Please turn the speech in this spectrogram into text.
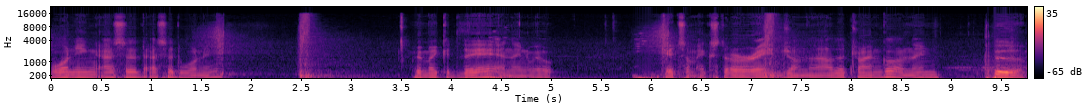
Warning, acid, acid warning. We make it there and then we'll get some extra range on the other triangle and then boom.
